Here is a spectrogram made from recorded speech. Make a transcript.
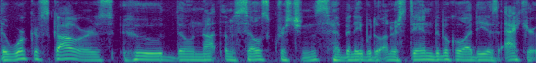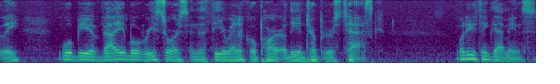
The work of scholars who, though not themselves Christians, have been able to understand biblical ideas accurately will be a valuable resource in the theoretical part of the interpreter's task. What do you think that means?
